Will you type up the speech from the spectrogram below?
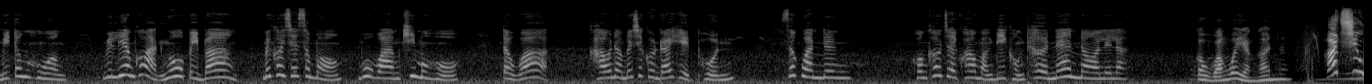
ไม่ต้องห่วง วิลเลียมเขาอาจโง่ไปบ้าง ไม่ค่อยใช้สมองบูวามขี้โมโห แต่ว่าเขาน่ะไม่ใช่คนไร้เหตุผล สักวันหนึ่งคงเข้าใจความหวังดีของเธอแน่นอนเลยล่ะ ก็หวังว่าอย่างนั้นนะฮัชชิว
